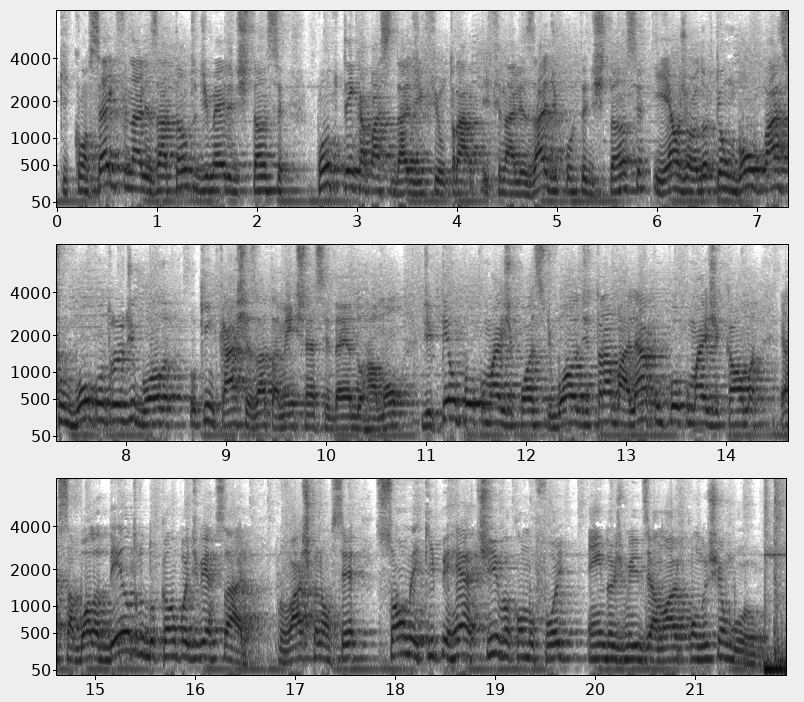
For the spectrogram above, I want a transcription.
que consegue finalizar tanto de média distância quanto tem capacidade de infiltrar e finalizar de curta distância. E é um jogador que tem um bom passe, um bom controle de bola, o que encaixa exatamente nessa ideia do Ramon de ter um pouco mais de posse de bola, de trabalhar com um pouco mais de calma essa bola dentro do campo adversário, para o Vasco não ser só uma equipe reativa como foi em 2019 com o Luxemburgo.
